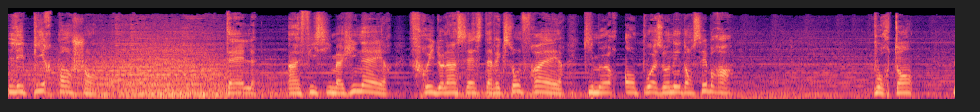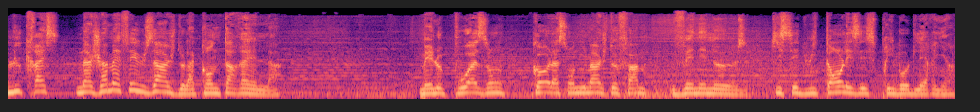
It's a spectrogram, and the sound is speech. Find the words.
les pires penchants. Tel un fils imaginaire, fruit de l'inceste avec son frère, qui meurt empoisonné dans ses bras. Pourtant, Lucrèce n'a jamais fait usage de la cantarella. Mais le poison colle à son image de femme vénéneuse, qui séduit tant les esprits baudelairiens.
